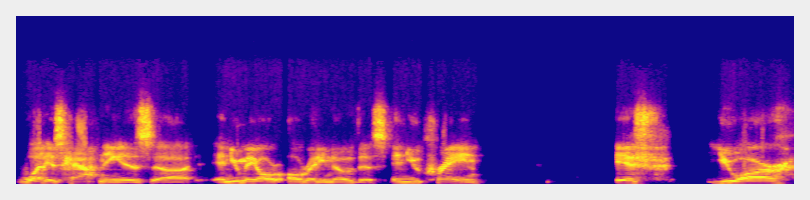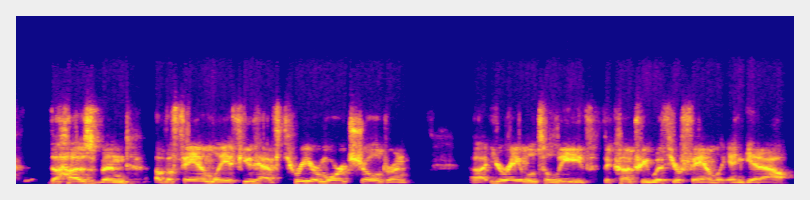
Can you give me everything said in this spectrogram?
what is happening is, uh, and you may al- already know this, in Ukraine, if you are the husband of a family, if you have three or more children, uh, you're able to leave the country with your family and get out.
